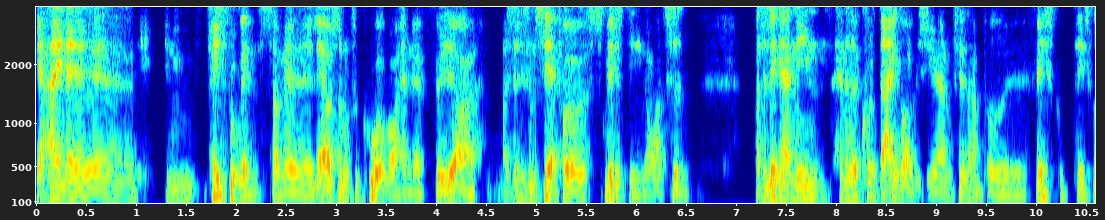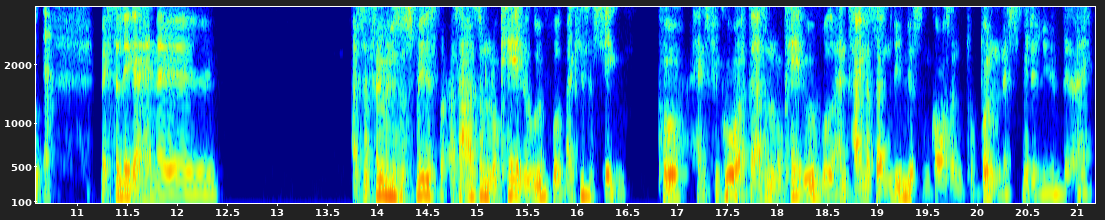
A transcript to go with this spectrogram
Jeg har en, øh, en Facebook-ven, som øh, laver sådan nogle figurer, hvor han øh, følger, altså ligesom ser på smittestigningen over tid. Og så ligger han en, han hedder Kurt Dejgaard, hvis I gerne finder ham på øh, Facebook. Facebook. Ja. Men så ligger han øh, Altså følger man ligesom smittes, og så har han sådan en lokale udbrud. Man kan ligesom se dem på hans figur. Der er sådan en lokal udbrud, og han tegner sådan en linje, som går sådan på bunden af smittelinjen der. Ikke?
